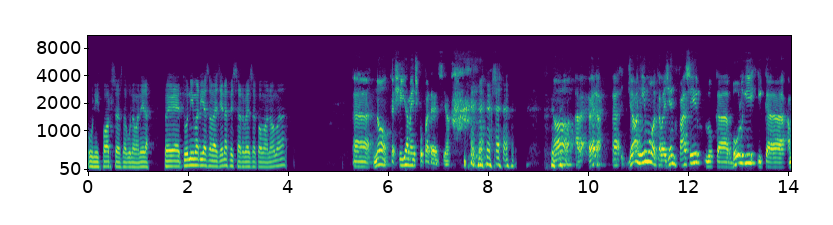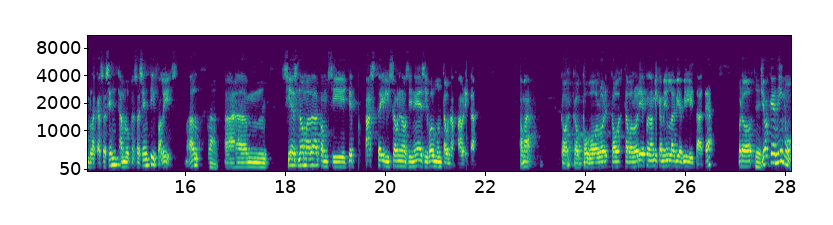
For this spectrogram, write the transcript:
unir forces d'alguna manera. Perquè tu animaries a la gent a fer cervesa com a nòmada? Uh, no, que així hi ha menys competència. No, a veure, eh, jo animo a que la gent faci el que vulgui i que amb, la que se sent, amb el que se senti feliç. Val? Clar. Um, si és nòmada, com si té pasta i li sobren els diners i vol muntar una fàbrica. Home, que, que, que, valori, que, que valori econòmicament la viabilitat, eh? Però sí. jo que animo?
